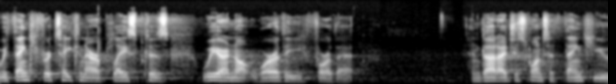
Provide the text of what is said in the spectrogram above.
We thank you for taking our place because we are not worthy for that. And God, I just want to thank you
